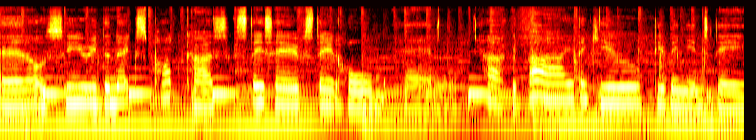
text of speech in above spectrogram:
and i'll see you in the next podcast. Stay safe, stay at home, and yeah, goodbye. Thank you for tuning in today.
